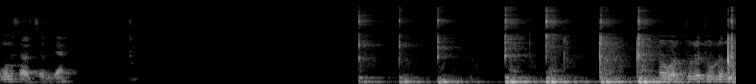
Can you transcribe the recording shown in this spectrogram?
കൂടി ചതച്ചെടുക്കാം. വെളുത്തുള്ളി തുള്ളുന്നു.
